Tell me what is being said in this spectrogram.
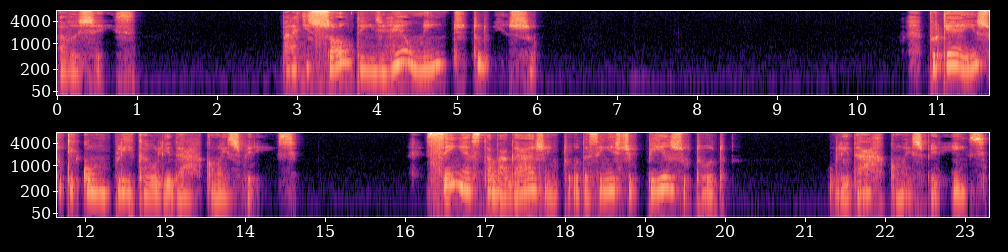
a vocês, para que soltem realmente tudo isso. Porque é isso que complica o lidar com a experiência. Sem esta bagagem toda, sem este peso todo, o lidar com a experiência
